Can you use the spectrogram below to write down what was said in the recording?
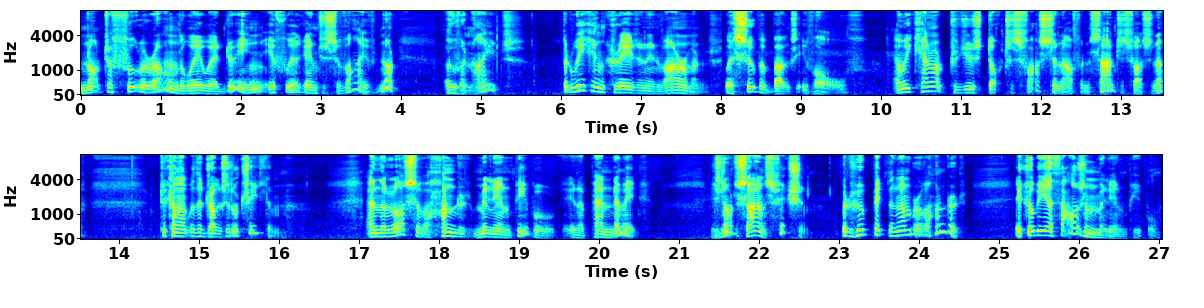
not to fool around the way we're doing if we're going to survive. Not overnight, but we can create an environment where superbugs evolve, and we cannot produce doctors fast enough and scientists fast enough to come up with the drugs that will treat them. And the loss of 100 million people in a pandemic is not science fiction. But who picked the number of 100? It could be a thousand million people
